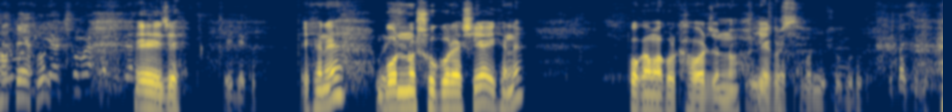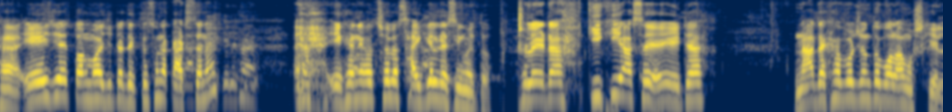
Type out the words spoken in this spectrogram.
শতে এখন এই যে এই দেখো। এখানে বন্য শুকর আসিয়া এখানে পোকামাকড় খাওয়ার জন্য ইয়ে করছে। হ্যাঁ এই যে তন্ময় যেটা দেখতেছো না কাটছে না? এখানে হচ্ছে হলো সাইকেল রেসিং হইতো। আসলে এটা কি কি আছে এটা না দেখা পর্যন্ত বলা মুশকিল।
